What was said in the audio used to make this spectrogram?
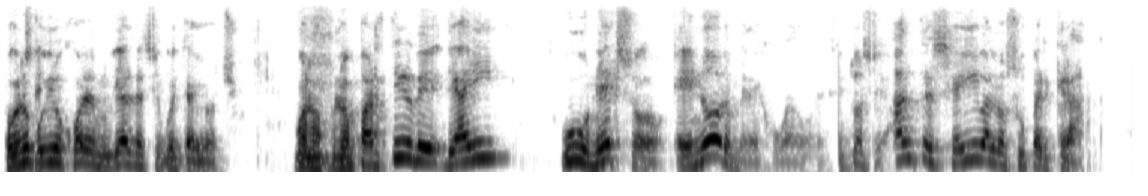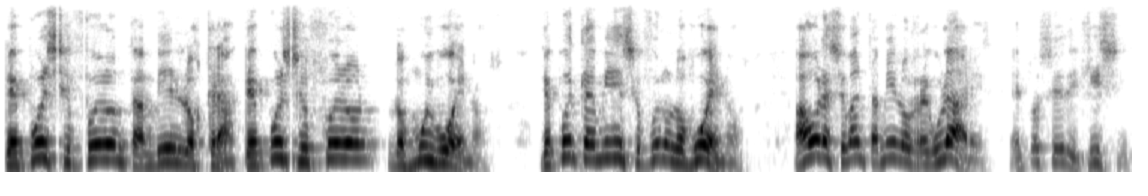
porque no pudieron jugar el Mundial del 58. Bueno, pero a partir de, ahí hubo un éxodo enorme de jugadores. Entonces, antes se iban los super crack, después se fueron también los crack, después se fueron los muy buenos, después también se fueron los buenos. Ahora se van también los regulares, entonces es difícil.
